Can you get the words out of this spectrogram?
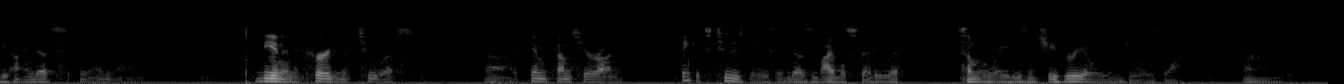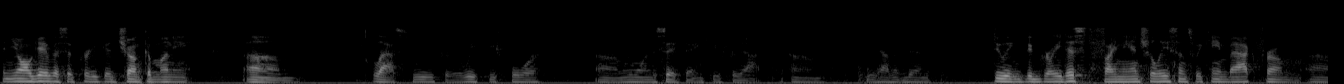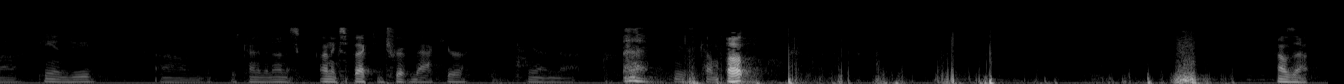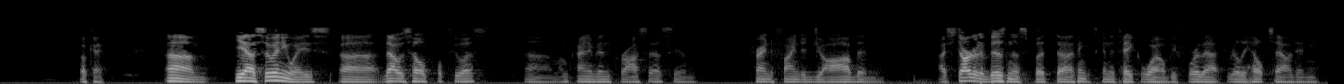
behind us and um, being an encouragement to us. Uh, Kim comes here on, I think it's Tuesdays, and does Bible study with some of the ladies, and she really enjoys that. Um, and you all gave us a pretty good chunk of money um, last week or the week before. Um, we wanted to say thank you for that. Um, we haven't been doing the greatest financially since we came back from uh, PNG. Kind of an unexpected trip back here, and uh, needs to come up. How's that? Okay. Um, yeah. So, anyways, uh, that was helpful to us. Um, I'm kind of in process and trying to find a job, and I started a business, but uh, I think it's going to take a while before that really helps out any.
